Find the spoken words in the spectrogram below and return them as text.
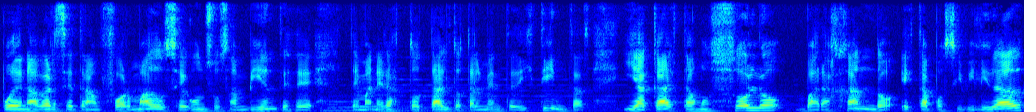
pueden haberse transformado según sus ambientes de, maneras total, totalmente distintas. Y acá estamos solo barajando esta posibilidad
